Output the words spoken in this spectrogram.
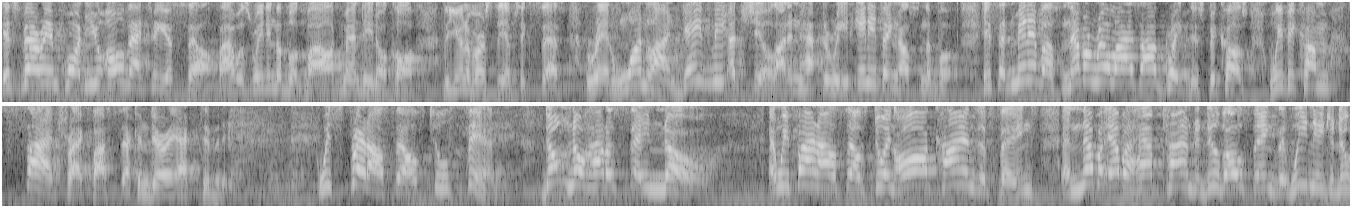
It's very important. You owe that to yourself. I was reading a book by Og called The University of Success. Read one line, gave me a chill. I didn't have to read anything else in the book. He said, Many of us never realize our greatness because we become sidetracked by secondary activity. We spread ourselves too thin, don't know how to say no. And we find ourselves doing all kinds of things and never ever have time to do those things that we need to do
